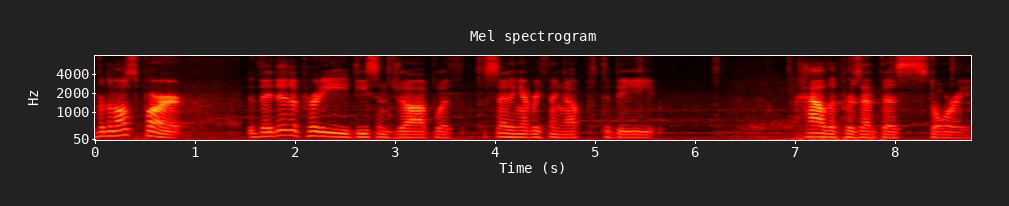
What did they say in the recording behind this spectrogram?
for the most part, they did a pretty decent job with setting everything up to be how to present this story.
